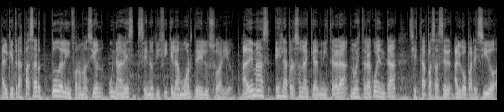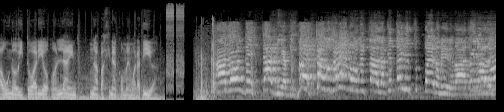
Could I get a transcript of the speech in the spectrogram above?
al que traspasar toda la información una vez se notifique la muerte del usuario. Además, es la persona que administrará nuestra cuenta si esta pasa a ser algo parecido a un obituario online, una página conmemorativa. ¿A dónde mi amigo? ¡No está! ¡No sabemos dónde está! ¡La que está ahí en. Bueno, mire, vaya.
